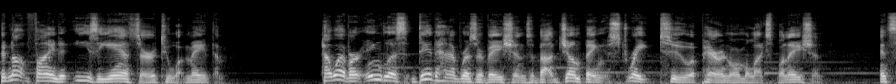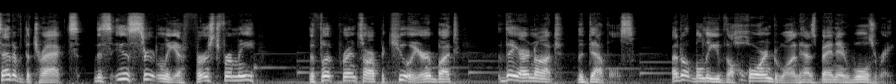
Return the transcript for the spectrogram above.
could not find an easy answer to what made them. However, Inglis did have reservations about jumping straight to a paranormal explanation. Instead of the tracts, this is certainly a first for me. The footprints are peculiar, but they are not the Devil's. I don't believe the horned one has been in Woolsery.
